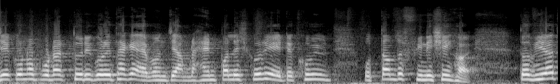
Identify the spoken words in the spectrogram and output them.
যে কোনো প্রোডাক্ট তৈরি করে থাকে এবং যে আমরা হ্যান্ড পলিশ করি, এটা খুবই অত্যন্ত ফিনিশিং হয়। তো ভিয়াজ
